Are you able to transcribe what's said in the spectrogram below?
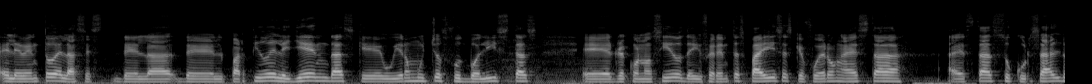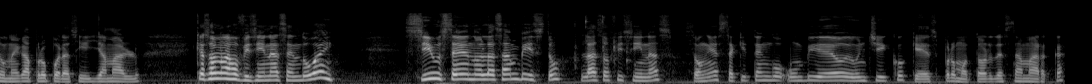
el evento de las, de la, del partido de leyendas, que hubieron muchos futbolistas eh, reconocidos de diferentes países que fueron a esta, a esta sucursal de Omega Pro, por así llamarlo, que son las oficinas en Dubai. Si ustedes no las han visto, las oficinas son estas. Aquí tengo un video de un chico que es promotor de esta marca.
